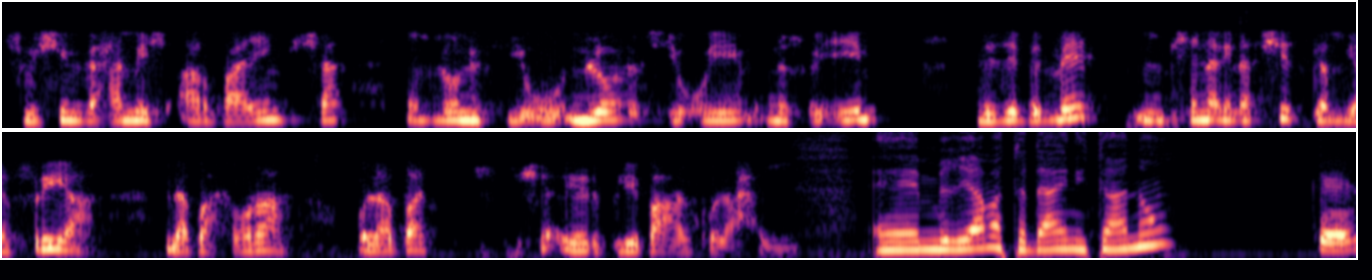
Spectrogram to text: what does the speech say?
35, 40, הם לא נשואים, לא נשואים, וזה באמת מבחינה נפשית גם יפריע לבחורה או לבת תישאר בלי בעל כל החיים. אה, מרים, את עדיין איתנו? כן.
